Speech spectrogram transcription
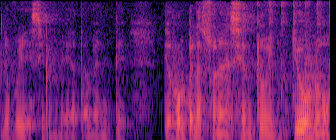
les voy a decir inmediatamente, que rompe la zona de 121,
